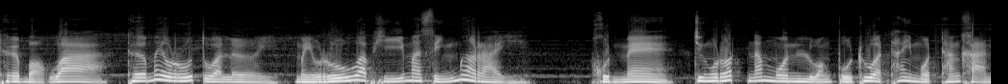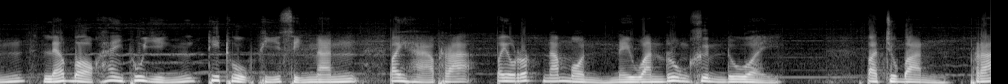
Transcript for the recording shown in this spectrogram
เธอบอกว่า เธอไม่รู้ตัวเลย ไม่รู้ว่าผีมาสิงเมื่อไหร่ คุณแม่จึงรดน้ำมนต์หลวงปู่ทวดให้หมดทั้งขัน แล้วบอกให้ผู้หญิงที่ถูกผีสิงนั้น ไปหาพระไปรดน้ำมนต์ในวันรุ่งขึ้นด้วย ปัจจุบัน พระ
